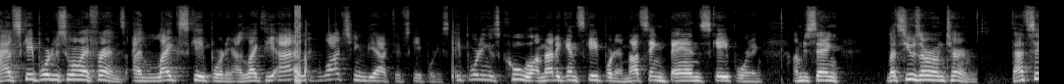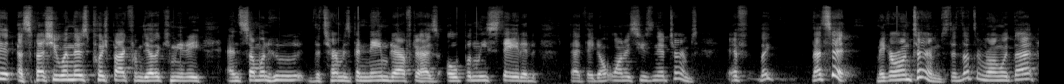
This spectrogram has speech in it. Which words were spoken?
I have skateboarders who are my friends. I like skateboarding. I like the I like watching the active skateboarding. Skateboarding is cool. I'm not against skateboarding. I'm not saying ban skateboarding. I'm just saying let's use our own terms. That's it, especially when there's pushback from the other community and someone who the term has been named after has openly stated that they don't want us using their terms. If like that's it. Make our own terms. There's nothing wrong with that.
